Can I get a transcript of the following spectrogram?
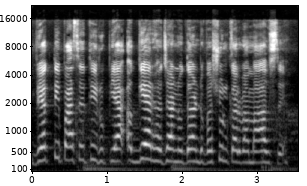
વ્યક્તિ પાસેથી રૂપિયા અગિયાર હજારનો દંડ વસૂલ કરવામાં આવશે.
